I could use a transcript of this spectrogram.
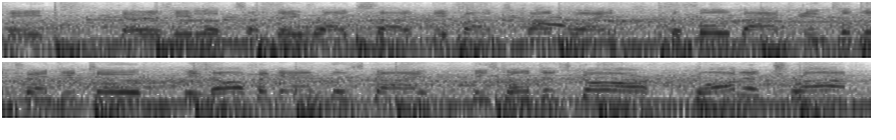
Garrity. Garrity looks on the right side and he finds Conway, the fullback, into the 22. He's off again, this guy. He's going to score. What a try!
